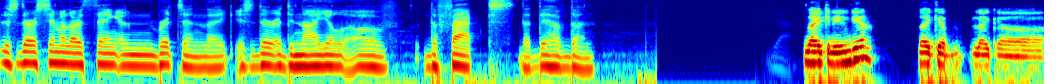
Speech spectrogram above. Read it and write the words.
is there a similar thing in Britain? Like, is there a denial of the facts that they have done? like in india like a like a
